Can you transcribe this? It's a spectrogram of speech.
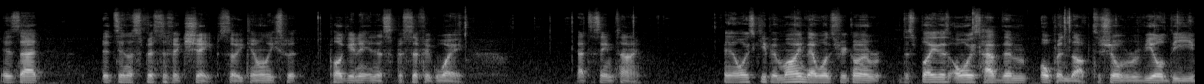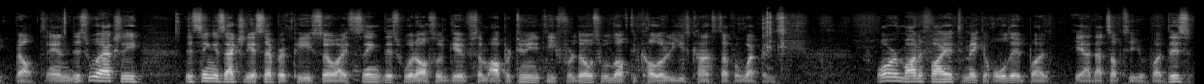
is that it's in a specific shape, so you can only plug in it in in a specific way at the same time. And always keep in mind that once you're going to display this, always have them opened up to show reveal the belt. And this will actually, this thing is actually a separate piece, so I think this would also give some opportunity for those who love to color these kind of stuff of weapons. Or modify it to make it hold it, but yeah, that's up to you. But this,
